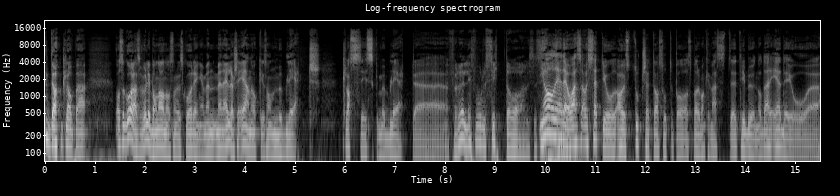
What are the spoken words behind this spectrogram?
da klapper jeg. Og så går jeg selvfølgelig bananas når det er skåringer, men, men ellers er jeg nok sånn møblert. klassisk møblert eh, Jeg føler er litt hvor du sitter òg. Ja, det er det. Og jeg, har jo, jeg har jo stort sett da sittet på Sparebanken Vest-tribunen, og der er det jo eh,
